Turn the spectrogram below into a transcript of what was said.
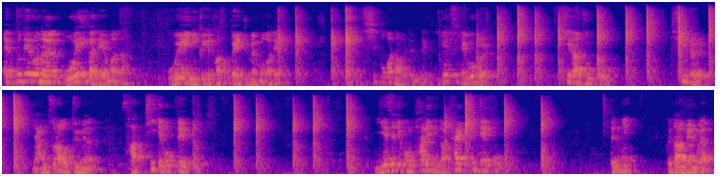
f제로는 5a가 돼요 맞아? 5a니까 이게 5배 해주면 뭐가 돼? 15가 나올 텐데 이 x 제곱을 t라 두고 t를 양수라고 두면 4t 제곱 되고 2의 세제곱은 8이니까 8t 되고 됐니? 그 다음에 뭐야?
